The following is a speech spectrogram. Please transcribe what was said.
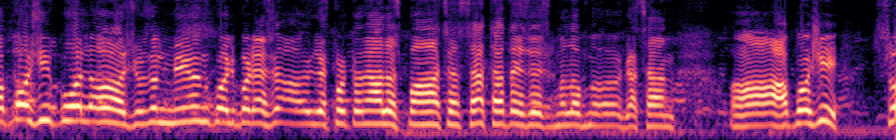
آپوشی کُل ٲس یُس زن مین کۄلہِ پٮ۪ٹھ اَسہِ یَتھ پٮ۪ٹھ کنالس پانٛژھ ہَتھ سَتھ ہَتھ ٲسۍ أسۍ مطلب گژھان آپوشی سُہ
